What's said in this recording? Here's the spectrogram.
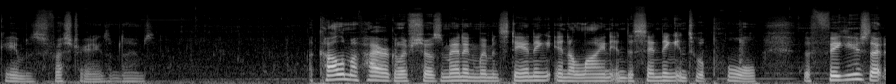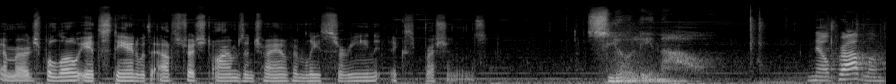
Game is frustrating sometimes. A column of hieroglyphs shows men and women standing in a line and descending into a pool. The figures that emerge below it stand with outstretched arms and triumphantly serene expressions. Slowly now. No problem.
